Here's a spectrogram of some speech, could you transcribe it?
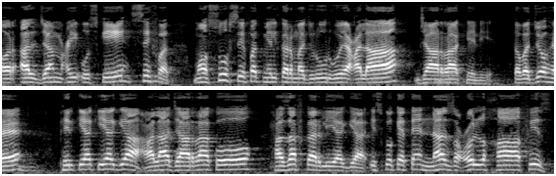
और अल जमई उसकी सिफत। मौसूफ सिफत मिलकर मजरूर हुए अला जारा के लिए। तवज्जो है। फिर क्या किया गया? आला जार्रा को हजफ कर लिया गया। इसको कहते हैं नज उल खाफिज।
